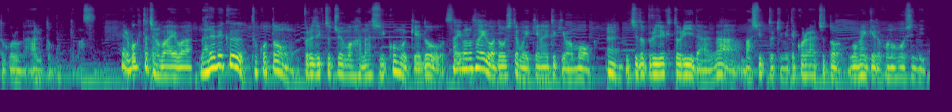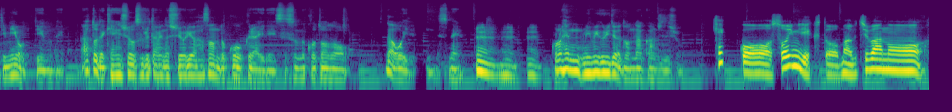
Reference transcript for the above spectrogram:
ところがあると思ってます。だから僕たちの場合はなるべくとことんプロジェクト中も話し込むけど最後の最後はどうしてもいけない時はもううん一度プロジェクトリーダーがバシッと決めてこれはちょっとごめんけどこの方針で行ってみようっていうので後で検証するためのしおりを挟んどこうくらいで進むことのが多いんですね。うんうんうんこの辺耳ぐりではどんな感じでしょう？結構そういう意味でいくと、まあ、うちはあの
